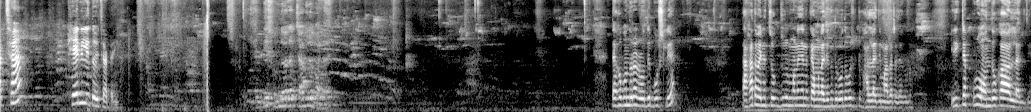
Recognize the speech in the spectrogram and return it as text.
আচ্ছা খেয়ে নিলি তো ওই চাটাই। দেখো বন্ধুরা, রোদে বসলে তাকাতে পারি না, চোখ জুড়ে মনে যেন কেমন লাগছে, কিন্তু রোদে বসে একটু ভালো লাগছে মাথা টাজাগুলো এদিকটা পুরো অন্ধকার লাগছে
